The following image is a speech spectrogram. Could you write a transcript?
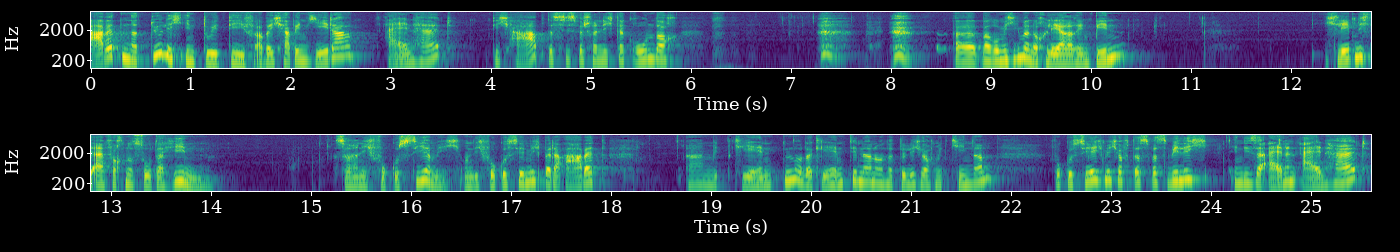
arbeiten natürlich intuitiv, aber ich habe in jeder Einheit die ich habe. Das ist wahrscheinlich der Grund auch, äh, warum ich immer noch Lehrerin bin. Ich lebe nicht einfach nur so dahin, sondern ich fokussiere mich. Und ich fokussiere mich bei der Arbeit äh, mit Klienten oder Klientinnen und natürlich auch mit Kindern. Fokussiere ich mich auf das, was will ich in dieser einen Einheit,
